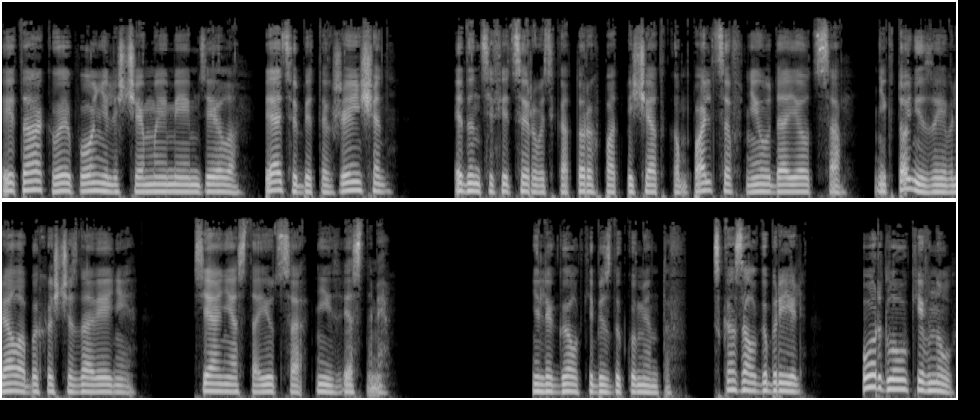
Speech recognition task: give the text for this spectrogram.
«Итак, вы поняли, с чем мы имеем дело. Пять убитых женщин, идентифицировать которых по отпечаткам пальцев не удается. Никто не заявлял об их исчезновении. Все они остаются неизвестными. «Нелегалки без документов», — сказал Габриэль. Ордлоу кивнул.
